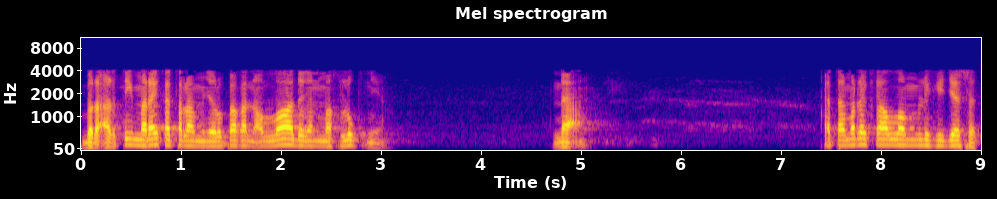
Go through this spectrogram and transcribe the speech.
berarti mereka telah menyerupakan Allah dengan makhluknya nah kata mereka Allah memiliki jasad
